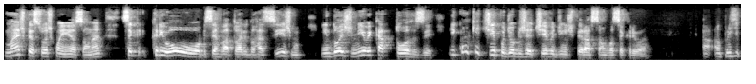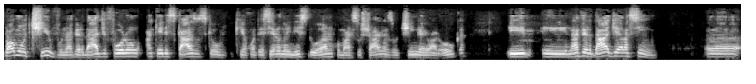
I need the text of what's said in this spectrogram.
mais pessoas conheçam, né? Você criou o Observatório do Racismo em 2014. E com que tipo de objetivo de inspiração você criou? O principal motivo, na verdade, foram aqueles casos que, eu, que aconteceram no início do ano, com o Márcio Chagas, o Tinga e o Arouca. E, e na verdade, era assim: uh,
